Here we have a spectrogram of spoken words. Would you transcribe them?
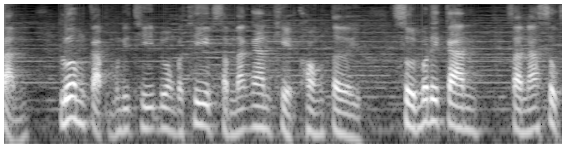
สรรค์ ร่วมกับมูลนิธิดวงประทีปสำนักงานเขตคลองเตย ศูนย์บริการสาธารณสุข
